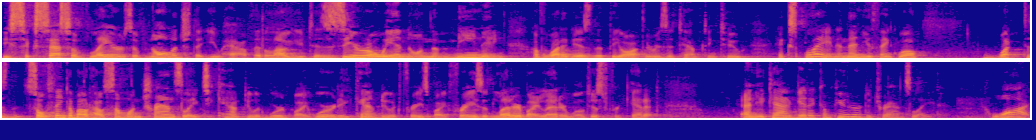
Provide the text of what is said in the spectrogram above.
these successive layers of knowledge that you have that allow you to zero in on the meaning of what it is that the author is attempting to explain. And then you think, well, what does so think about how someone translates. You can't do it word by word. You can't do it phrase by phrase and letter by letter. Well just forget it. And you can't get a computer to translate. Why?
